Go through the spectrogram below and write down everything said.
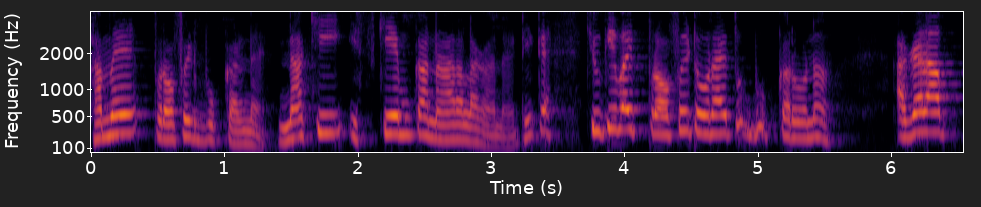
हमें प्रॉफिट बुक करना है ना कि स्केम का नारा लगाना है ठीक है? क्योंकि भाई प्रॉफिट हो रहा है तो बुक करो ना। अगर आप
